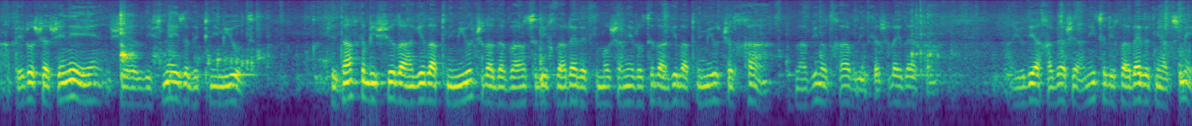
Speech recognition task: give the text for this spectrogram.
הפירוש השני, שלפני זה לפנימיות. שדווקא בשביל להגיע לפנימיות של הדבר צריך לרדת, כמו שאני רוצה להגיע לפנימיות שלך, להבין אותך ולהתקשר אליך. היהודי החבר שאני צריך לרדת מעצמי.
